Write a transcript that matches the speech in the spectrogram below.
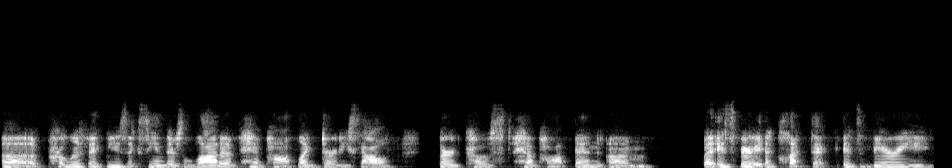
uh, prolific music scene. There's a lot of hip hop, like Dirty South, Third Coast hip hop, and um, but it's very eclectic. It's very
